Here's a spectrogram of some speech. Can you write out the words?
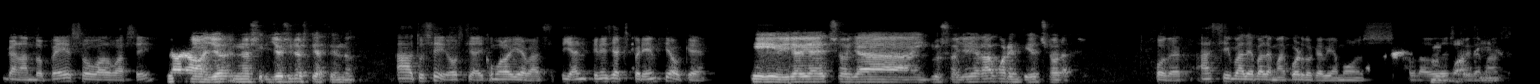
ganando peso o algo así. No, no, yo, no, yo sí lo estoy haciendo. Ah, tú sí, hostia, ¿y cómo lo llevas? ¿Tienes ya experiencia o qué? Y yo había hecho ya, incluso yo he llegado a 48 horas. Joder. Ah, sí, vale, vale, me acuerdo que habíamos hablado de esto y demás.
